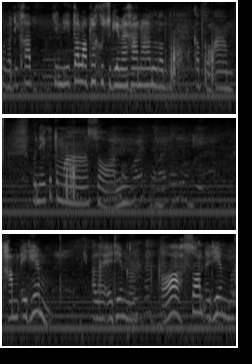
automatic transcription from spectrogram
สวัสดีครับ ยินดีต้อนรับท่านคุณสุกิมาครับนะกับผมอาร์มวันนี้ก็จะมาสอนทำไอเทม อะไรไอเทมนะ อ๋อ ซ่อนไอเทมนะ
